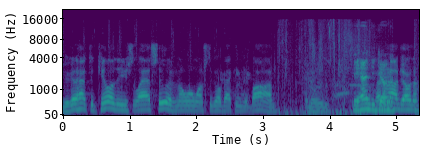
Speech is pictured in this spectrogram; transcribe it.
You're gonna have to kill these last two if no one wants to go back and get bombed. I mean, Behind you, Jonah. around, Jonah.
